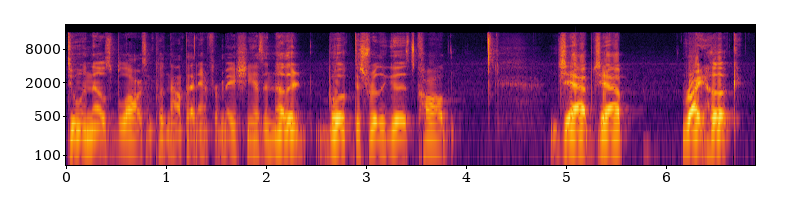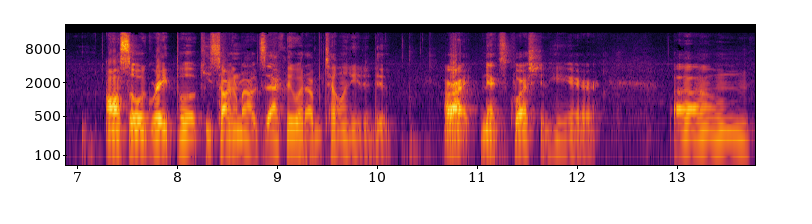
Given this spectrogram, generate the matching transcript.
doing those blogs and putting out that information. He has another book that's really good. It's called Jab, Jab, Right Hook. Also a great book. He's talking about exactly what I'm telling you to do. All right, next question here. Um,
